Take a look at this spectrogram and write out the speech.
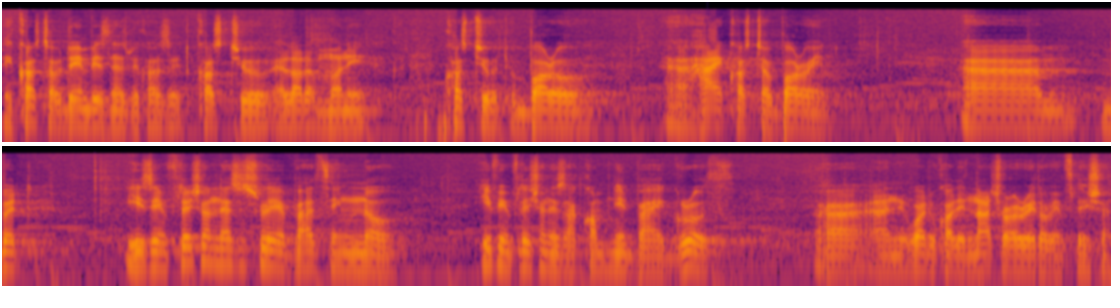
The cost of doing business because it costs you a lot of money costs you to borrow, uh, high cost of borrowing. Um, but is inflation necessarily a bad thing? No. If inflation is accompanied by growth uh, and what we call the natural rate of inflation,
